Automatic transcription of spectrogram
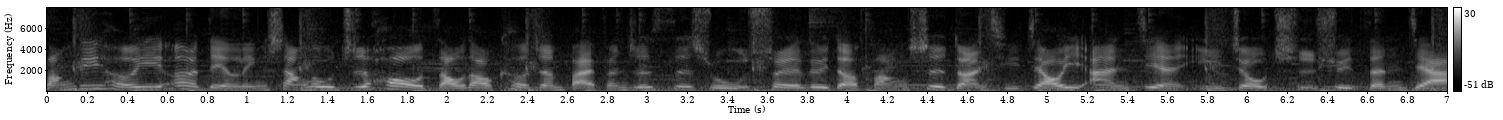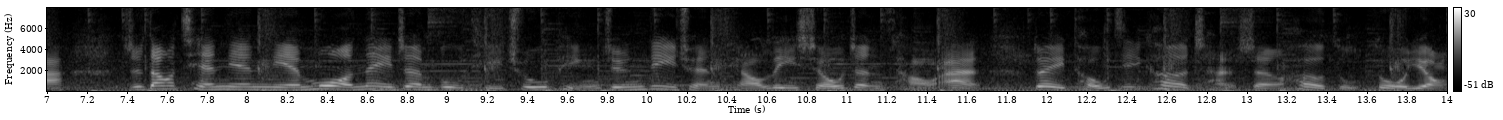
房地合一二点零上路之后，遭到课征百分之四十五税率的房市短期交易案件依旧持续增加，直到前年年末，内政部提出平均地权条例修正草案，对投机客产生吓阻作用，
